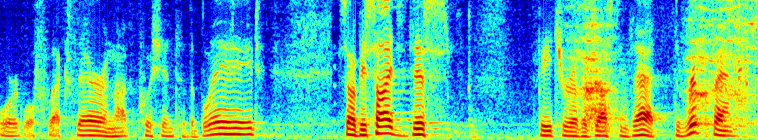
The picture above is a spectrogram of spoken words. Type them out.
board will flex there and not push into the blade. So besides this feature of adjusting that, the rip fence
